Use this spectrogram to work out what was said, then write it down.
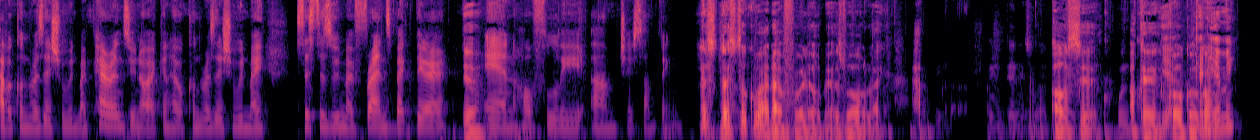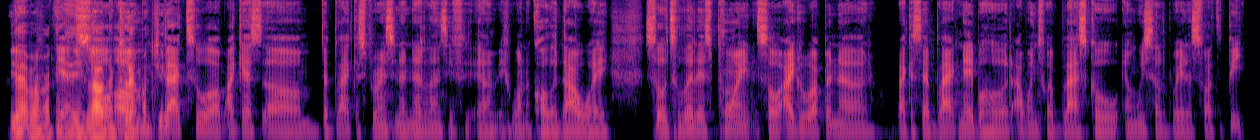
have a conversation with my parents you know i can have a conversation with my sisters with my friends back there Yeah. and hopefully um change something Let's let's talk about that for a little bit as well. Like, oh shit. Okay, Yeah, go go can go. you hear me? Yeah, bro, I can Yeah, hear you so, loud and clear, um, my G. Back to um, I guess um, the black experience in the Netherlands, if um, if you want to call it that way. So to Lily's point, so I grew up in a like I said, black neighborhood. I went to a black school, and we celebrated Zwarte Piet.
